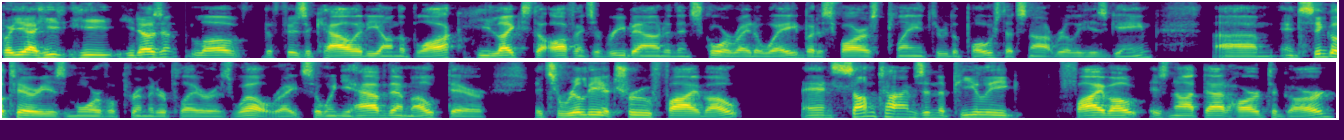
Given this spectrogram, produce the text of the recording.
But yeah, he he he doesn't love the physicality on the block. He likes the offensive rebound and then score right away. But as far as playing through the post, that's not really his game. Um, and Singletary is more of a perimeter player as well, right? So when you have them out there, it's really a true five out. And sometimes in the P League, five out is not that hard to guard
